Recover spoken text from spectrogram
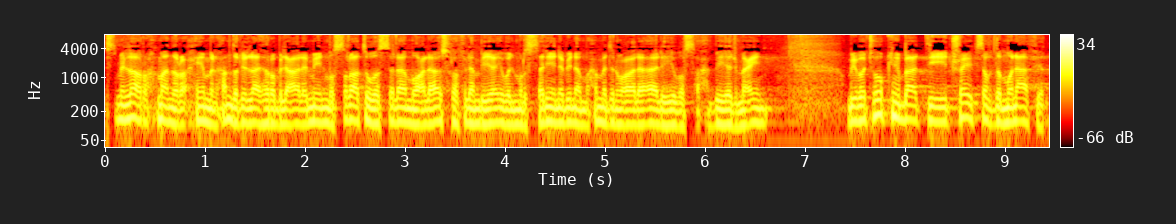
بسم الله الرحمن الرحيم الحمد لله رب العالمين والصلاة والسلام على أشرف الأنبياء والمرسلين نبينا محمد وعلى آله وصحبه أجمعين. We were talking about the traits of the munafiq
